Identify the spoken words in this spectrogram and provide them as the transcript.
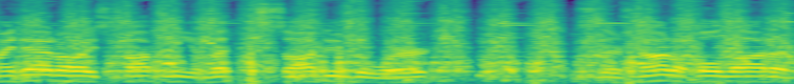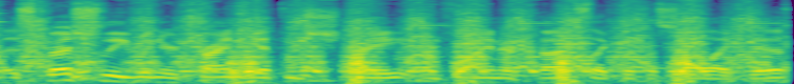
my dad always taught me you let the saw do the work. There's not a whole lot of, especially when you're trying to get these straight and finer cuts, like with a saw like this,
